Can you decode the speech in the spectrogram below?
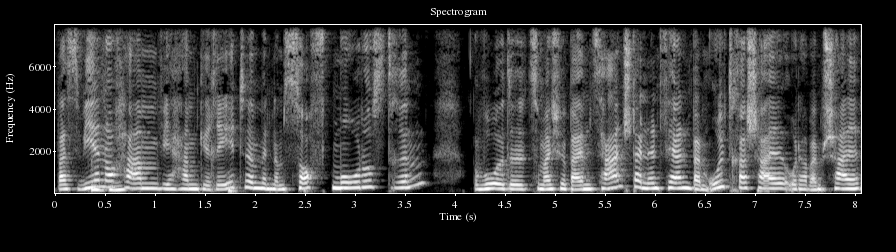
was wir noch haben, wir haben Geräte mit einem Soft-Modus drin, wo du zum Beispiel beim Zahnstein entfernen, beim Ultraschall oder beim Schall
